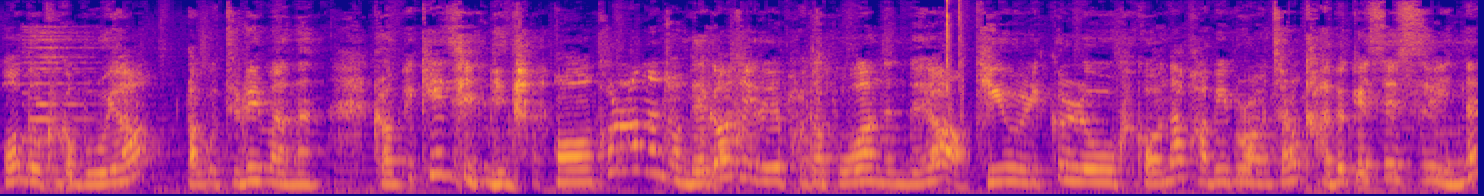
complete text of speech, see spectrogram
어, 너 그거 뭐야? 라고 들을 만한 그런 패키지입니다. 어, 컬러는 전 네 가지를 받아보았는데요. 디올 리클로 그거나 바비 브라운처럼 가볍게 쓸 수 있는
